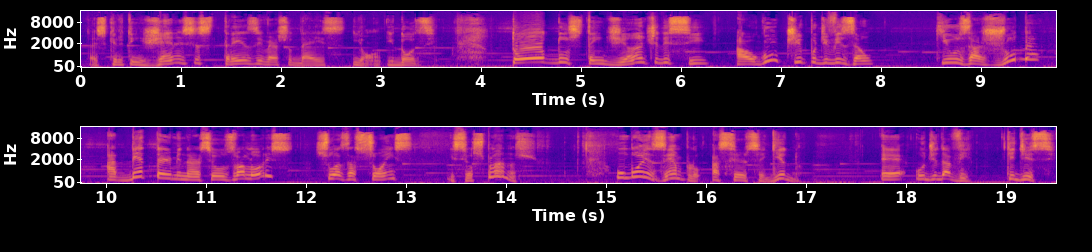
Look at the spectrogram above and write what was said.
Está escrito em Gênesis 13, verso 10 e 12. Todos têm diante de si algum tipo de visão que os ajuda a determinar seus valores, suas ações e seus planos. Um bom exemplo a ser seguido é o de Davi, que disse:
